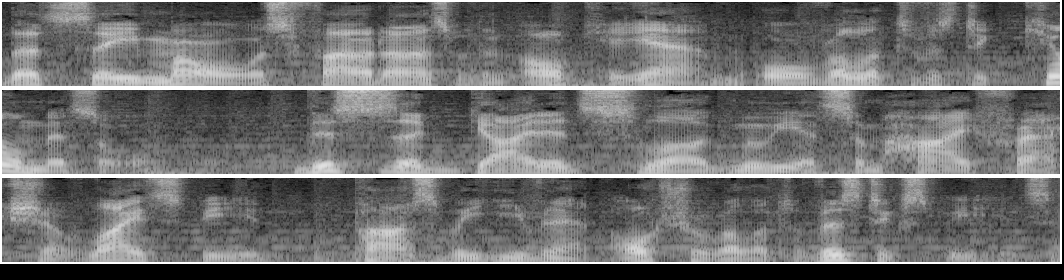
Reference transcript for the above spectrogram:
Let's say Mars fired on us with an RKM or relativistic kill missile. This is a guided slug moving at some high fraction of light speed, possibly even at ultra relativistic speeds.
